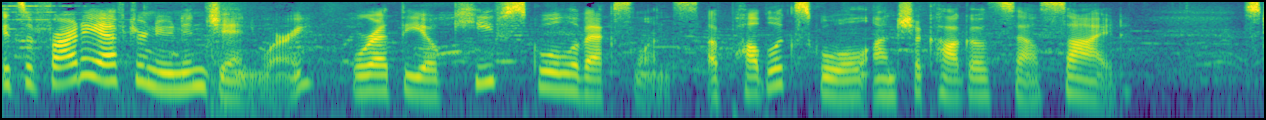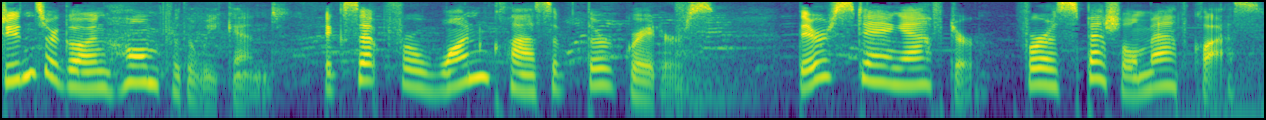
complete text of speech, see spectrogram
It's a Friday afternoon in January. We're at the O'Keeffe School of Excellence, a public school on Chicago's South Side. Students are going home for the weekend, except for one class of third graders. They're staying after for a special math class.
